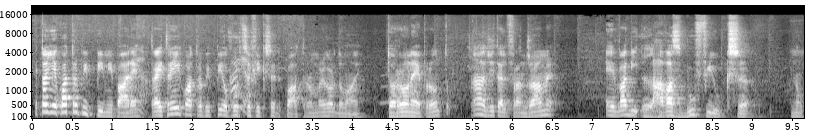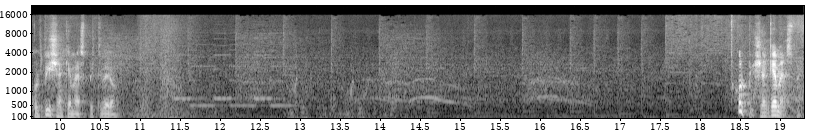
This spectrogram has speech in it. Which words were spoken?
e toglie 4 PP mi pare. Aia. Tra i 3 e i 4 PP o forse Aia. Fixed 4, non mi ricordo mai. Torrone è pronto, agita il frangiame e va di Lavas Buffilux. Non colpisce anche Mesprit, vero? Colpisce anche Mesprit.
